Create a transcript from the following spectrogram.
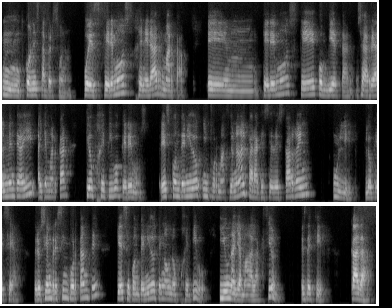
mm, con esta persona? Pues queremos generar marca, em, queremos que conviertan, o sea, realmente ahí hay que marcar qué objetivo queremos. Es contenido informacional para que se descarguen un lead, lo que sea, pero siempre es importante que ese contenido tenga un objetivo y una llamada a la acción. Es decir, cada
